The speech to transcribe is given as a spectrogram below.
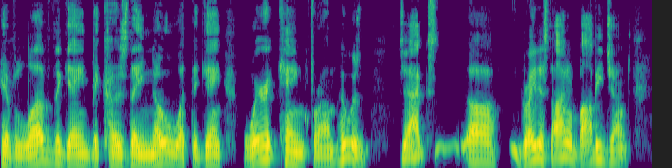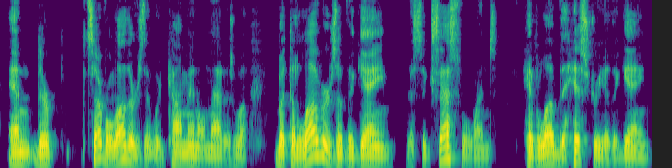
have loved the game because they know what the game, where it came from, who was Jack's uh, greatest idol, Bobby Jones. And there are several others that would comment on that as well. But the lovers of the game, the successful ones, have loved the history of the game.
